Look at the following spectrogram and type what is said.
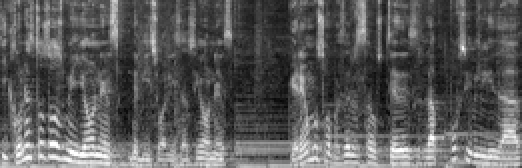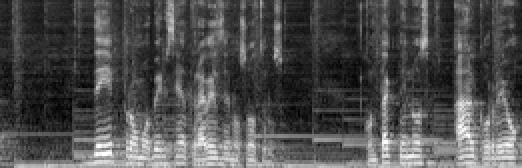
Y con estos 2 millones de visualizaciones, queremos ofrecerles a ustedes la posibilidad de promoverse a través de nosotros. Contáctenos al correo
